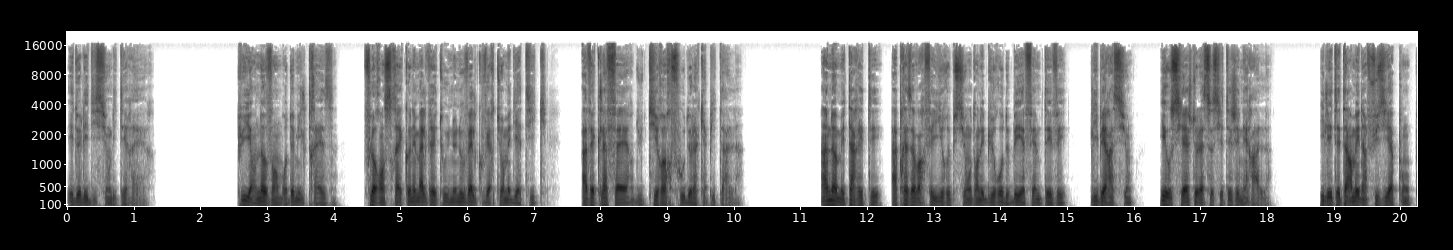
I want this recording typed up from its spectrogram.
et de l'édition littéraire. Puis en novembre 2013, Florence Ray connaît malgré tout une nouvelle couverture médiatique avec l'affaire du tireur fou de la capitale un homme est arrêté après avoir fait irruption dans les bureaux de BFM TV, Libération et au siège de la Société Générale. Il était armé d'un fusil à pompe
